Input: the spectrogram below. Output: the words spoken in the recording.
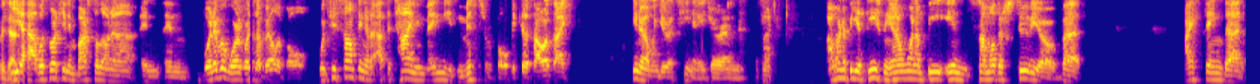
was that yeah i was working in barcelona in in whatever work was available which is something that at the time it made me miserable because i was like you know when you're a teenager and it's like i want to be at disney i don't want to be in some other studio but i think that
